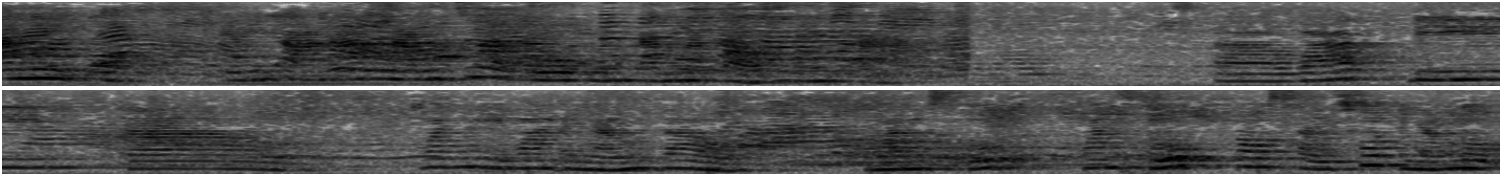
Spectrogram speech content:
อันนี้ก็เป็นการอ้างน้ำเชื่อโลเหมือนกันมาต่อเองค่ะวัดดีเก้า วันนี้วันอะไรยังเก้า วันศุกร์วันศุกร์เราใส่ชุดอะไรยังลูก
